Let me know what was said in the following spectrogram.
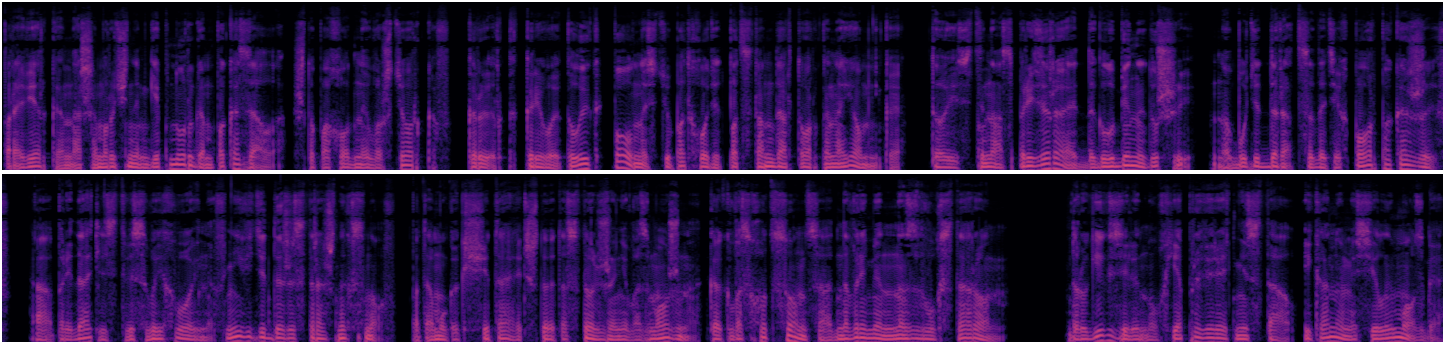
Проверка нашим ручным гипнургам показала, что походный вождь орков, Крырк Кривой Клык, полностью подходит под стандарт орка-наемника. То есть нас презирает до глубины души, но будет драться до тех пор, пока жив. А о предательстве своих воинов не видит даже страшных снов, потому как считает, что это столь же невозможно, как восход солнца одновременно с двух сторон. Других зеленух я проверять не стал, экономя силы мозга,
